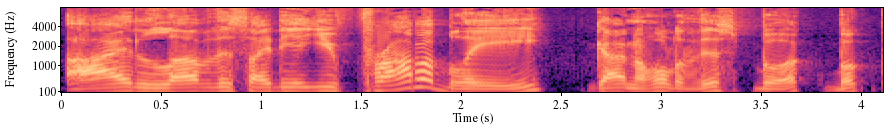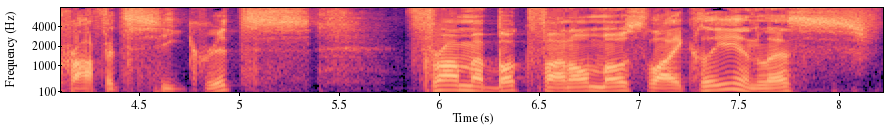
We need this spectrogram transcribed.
I love this idea. You've probably gotten a hold of this book, Book Profit Secrets, from a book funnel, most likely, unless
